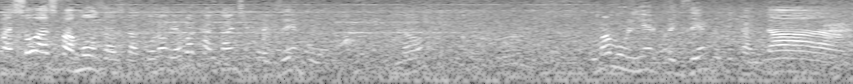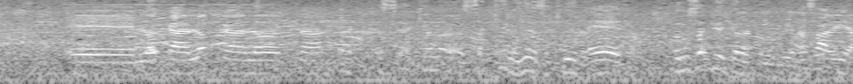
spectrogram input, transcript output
pessoas famosas da Colômbia, uma cantante, por exemplo, não? Uma mulher, por exemplo, que canta eh, Loca, Loca, Loca. essa é aquela Shakira, né? Shakira. É, Eu não sabia que era colombiana. não sabia,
